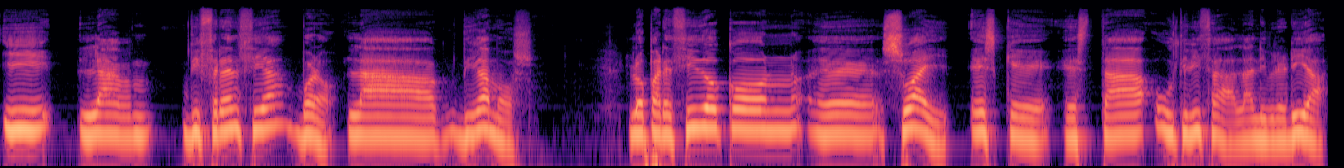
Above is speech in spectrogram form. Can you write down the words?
Y la diferencia, bueno, la, digamos, lo parecido con eh, es que está, utiliza la librería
